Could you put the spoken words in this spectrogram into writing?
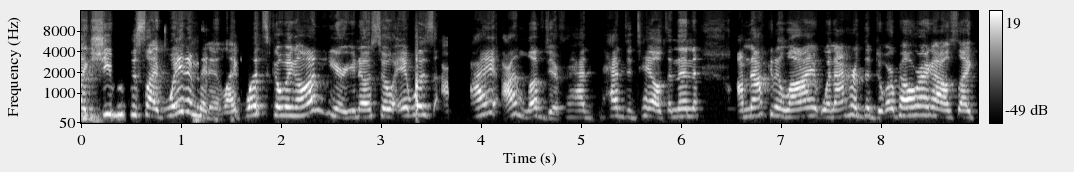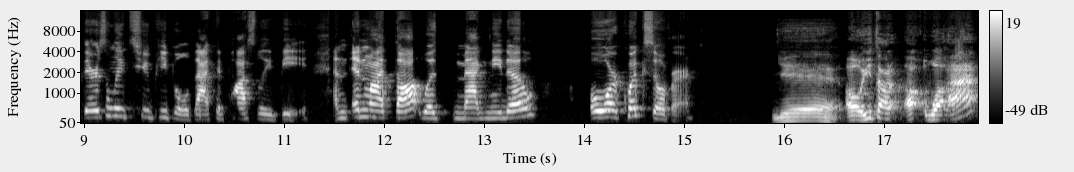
like she was just like, "Wait a minute, like what's going on here?" You know. So it was. I I loved it. Had had details, and then I'm not gonna lie. When I heard the doorbell ring, I was like, "There's only two people that could possibly be," and and my thought was Magneto or Quicksilver. Yeah. Oh, you thought? Uh, well, I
